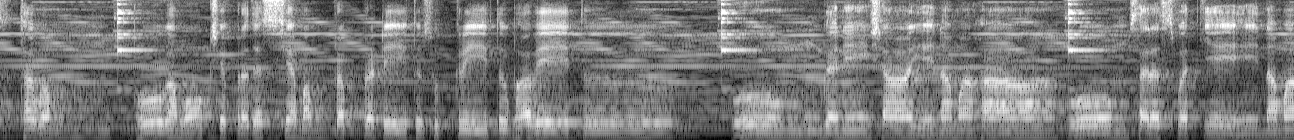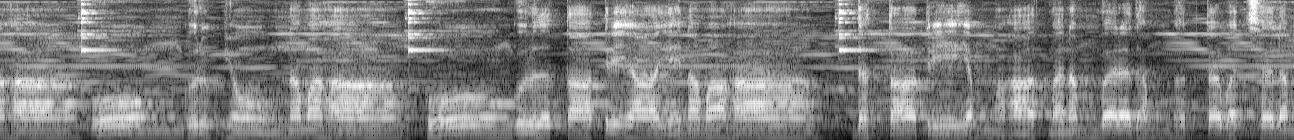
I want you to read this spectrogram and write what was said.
स्थवम् भोगमोक्षप्रदस्य मम प्रप्रटेतु सुक्रीतु भवेत् ॐ गणेशाय नमः ॐ सरस्वत्यै नमः ॐ गुरुभ्यो नमः ॐ गुरुदत्तात्रेयाय नमः दत्तात्रेयं महात्मनं वरदं भक्तवत्सलं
